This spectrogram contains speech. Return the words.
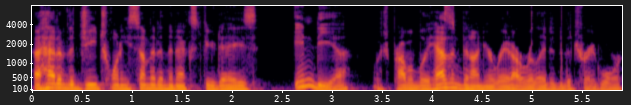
Ahead of the G20 summit in the next few days, India, which probably hasn't been on your radar related to the trade war,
